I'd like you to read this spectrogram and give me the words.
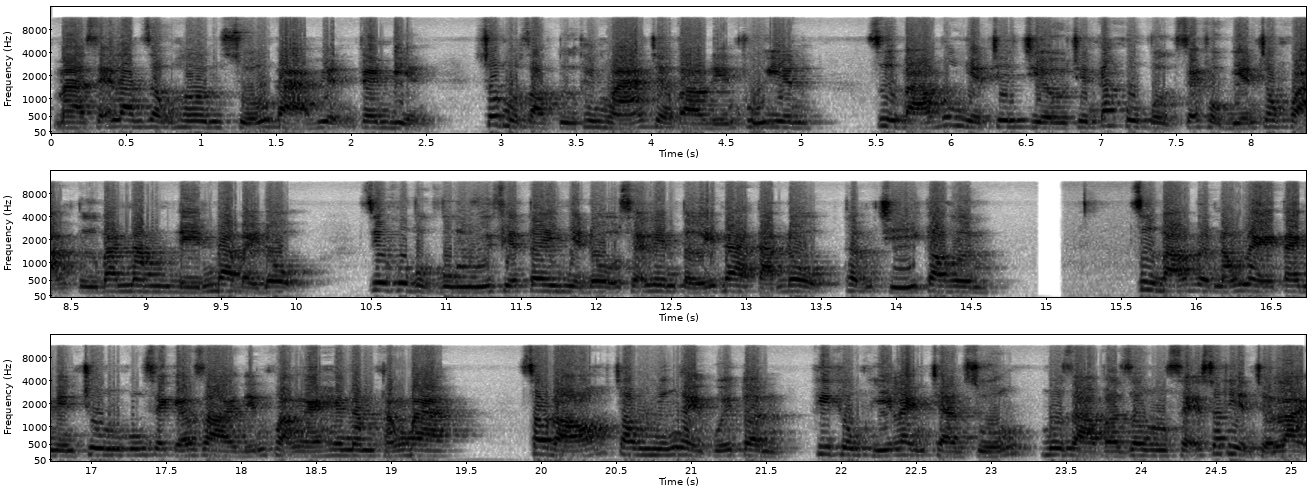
mà sẽ lan rộng hơn xuống cả huyện ven biển, suốt một dọc từ Thanh Hóa trở vào đến Phú Yên, Dự báo mức nhiệt trưa chiều trên các khu vực sẽ phổ biến trong khoảng từ 35 đến 37 độ. Riêng khu vực vùng núi phía Tây nhiệt độ sẽ lên tới 38 độ, thậm chí cao hơn. Dự báo đợt nóng này tại miền Trung cũng sẽ kéo dài đến khoảng ngày 25 tháng 3. Sau đó, trong những ngày cuối tuần, khi không khí lạnh tràn xuống, mưa rào và rông sẽ xuất hiện trở lại.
